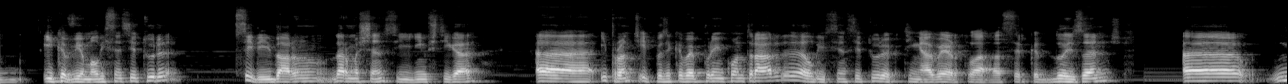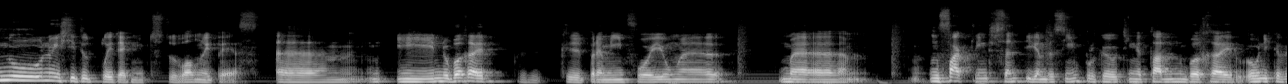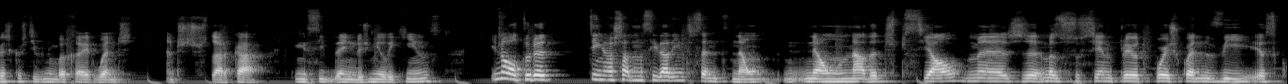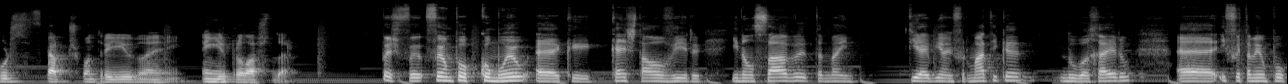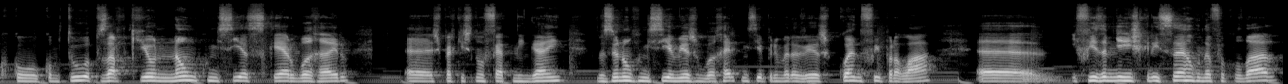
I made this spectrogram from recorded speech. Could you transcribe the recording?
e que havia uma licenciatura, decidi dar, um- dar uma chance e investigar. Ah, e pronto, e depois acabei por encontrar a licenciatura que tinha aberto há cerca de dois anos ah, no, no Instituto Politécnico de Setúbal, no IPS. Ah, e no Barreiro, que para mim foi uma, uma, um facto interessante, digamos assim, porque eu tinha estado no Barreiro, a única vez que eu estive no Barreiro antes, antes de estudar cá, tinha sido em 2015, e na altura tinha achado uma cidade interessante, não, não nada de especial, mas, eh, mas o suficiente para eu depois, quando vi esse curso, ficar descontraído em, em ir para lá estudar. Pois foi, foi um pouco como eu, eh, que quem está a ouvir e não sabe, também tirei bioinformática no Barreiro eh, e foi também um pouco como, como tu, apesar de que eu não conhecia sequer o Barreiro. Eh, espero que isto não afete ninguém, mas eu não conhecia mesmo o Barreiro, conheci a primeira vez quando fui para lá eh, e fiz a minha inscrição na faculdade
